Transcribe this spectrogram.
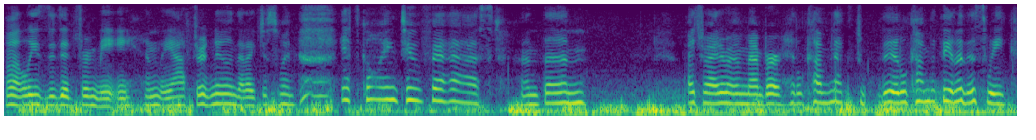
Well, at least it did for me in the afternoon that I just went, it's going too fast. And then I try to remember it'll come next, it'll come at the end of this week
